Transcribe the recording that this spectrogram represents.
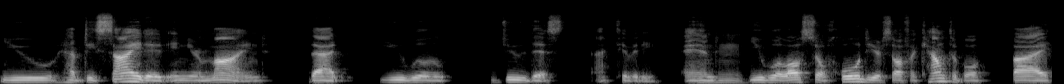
you have decided in your mind that you will do this activity and mm-hmm. you will also hold yourself accountable by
